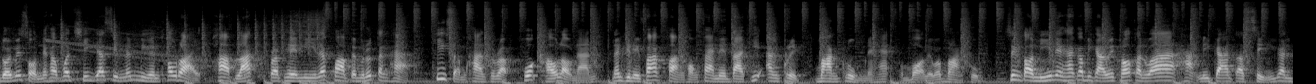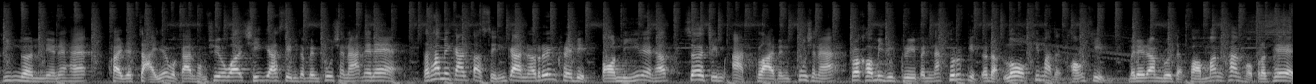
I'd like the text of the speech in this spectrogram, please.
โดยไม่สนนะครับว่าชิคยัสซินนั้นมีเงินเท่าไหร่ ภาพลักษณ์ประเพณีและความเป็นมนุษย์ต่างหากที่สำคัญสำหรับพวกเขาเหล่านั้น นั่นคือในฝากฝั่งของแฟนเดนตาที่อังกฤษบางกลุ่มนะฮะผมบอกเลยว่าบางกลุ่ม ซึ่งตอนนี้นะฮะก็มีการวิเคราะห์กันว่าหากมีการตัดสินกันที่เงินเนี่ยนะฮะใครจะจ่ายเยอะกว่ากันผมเชื่อว่าชิคยาซิมจะเป็นผู้ชนะแน่ๆแต่ถ้ามีการตัดสินกันเรื่องเครดิตตอนนี้นะครับเซอร์จิมอาจกลายเป็นผู้ชนะ เพราะเขามีดีกรีเป็นนักธุรกิจระดับโลกที่มาจากท้องถิ่น ไม่ได้ร่ำรวยจากความมั่งคั่งของประเทศ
